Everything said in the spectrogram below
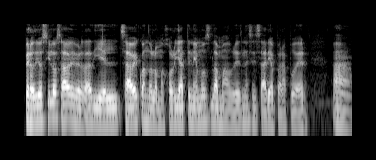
Pero Dios sí lo sabe, ¿verdad? Y Él sabe cuando a lo mejor ya tenemos la madurez necesaria para poder ah,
